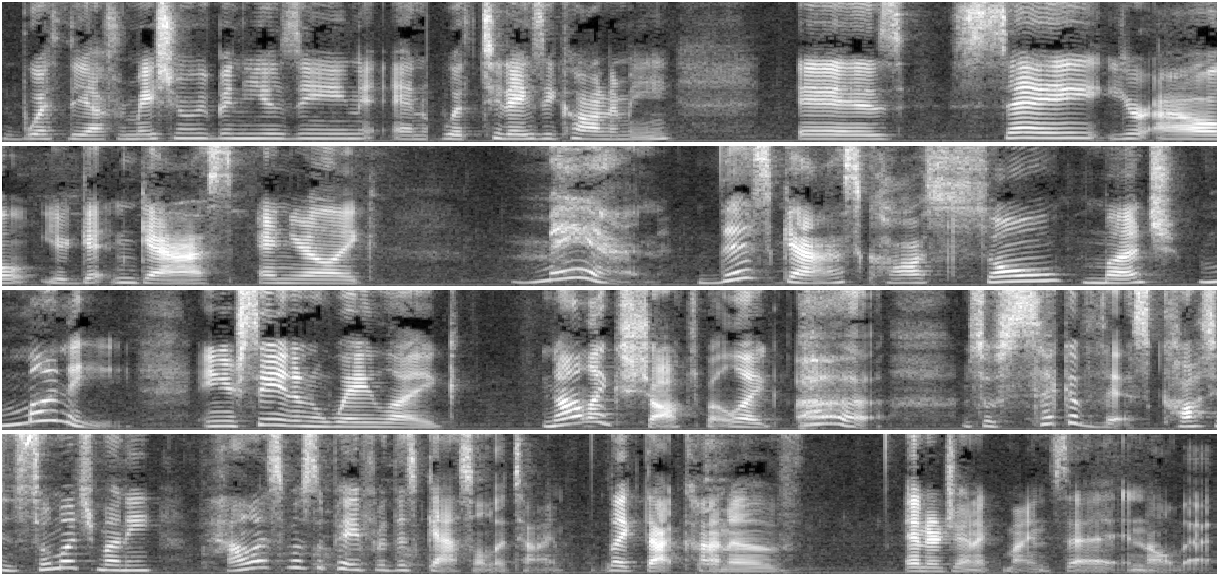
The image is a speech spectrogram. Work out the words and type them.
with the affirmation we've been using and with today's economy is say you're out, you're getting gas, and you're like, man, this gas costs so much money. And you're saying in a way like, not like shocked, but like, ugh, I'm so sick of this costing so much money. How am I supposed to pay for this gas all the time? Like that kind of energetic mindset and all that.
